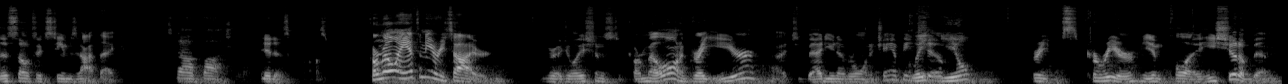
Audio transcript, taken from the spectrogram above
This Celtics team's not that good. It's not possible. It is possible. Carmelo Anthony retired. Congratulations to Carmelo on a great year. Uh, too bad you never won a championship. Great yield. Great s- career. He didn't play. He should have been.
